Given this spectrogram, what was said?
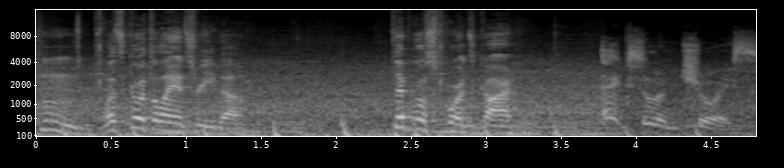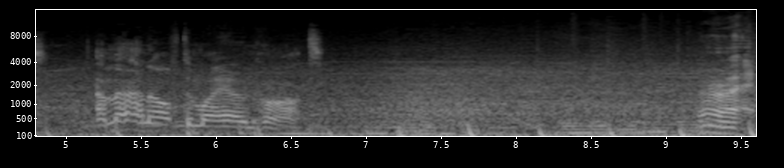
Hmm. Let's go with the Lancer Evo. Typical sports car. Excellent choice. A man after my own heart. Alright.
